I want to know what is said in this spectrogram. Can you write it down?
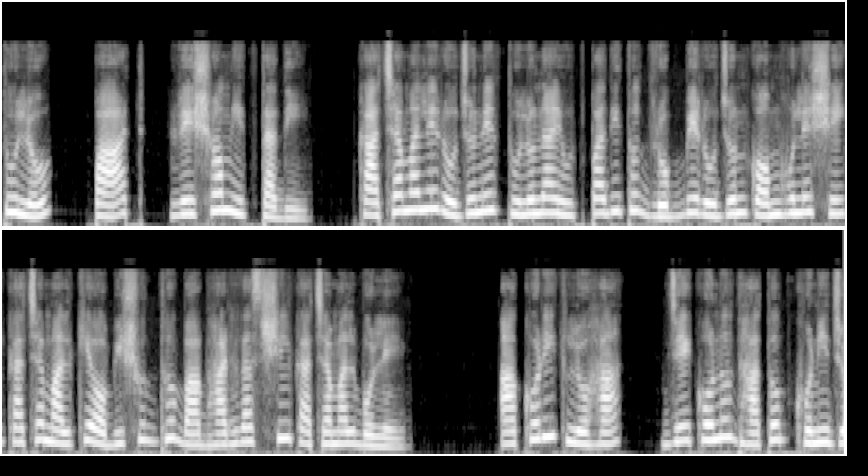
তুলো, পাট রেশম ইত্যাদি। কাঁচামালের ওজনের তুলনায় উৎপাদিত দ্রব্যের ওজন কম হলে সেই কাঁচামালকে অবিশুদ্ধ বা ভাররাসশীল কাঁচামাল বলে। আকরিক লোহা, যে কোনো ধাতব খনিজ,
